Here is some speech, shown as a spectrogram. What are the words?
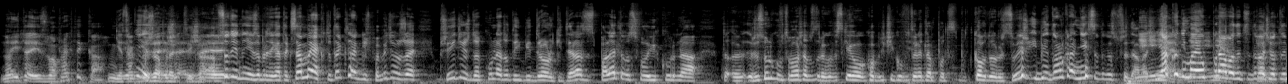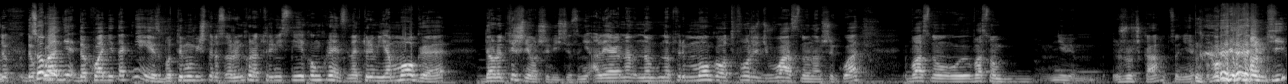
No i to jest zła praktyka. Nie, to Jakby, nie jest zła że- że- praktyka. że- Absolutnie to nie jest zła praktyka. Tak samo jak to tak jakbyś powiedział, że przyjedziesz do kurna do tej Biedronki teraz z paletą swoich kurna to, e, rysunków Tomasza Pstrogowskiego, komiksików, które tam pod, pod kołdą rysujesz i Biedronka nie chce tego sprzedawać. Jako nie, mają prawa decydować To o tym, do, co... dokładnie, dokładnie tak nie jest, bo ty mówisz teraz o rynku, na którym istnieje konkurencja, na którym ja mogę, teoretycznie oczywiście, co nie, ale ja na, na, na którym mogę otworzyć własną na przykład, własną, y, własną nie wiem, żuczka, co nie, obok Biedronki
